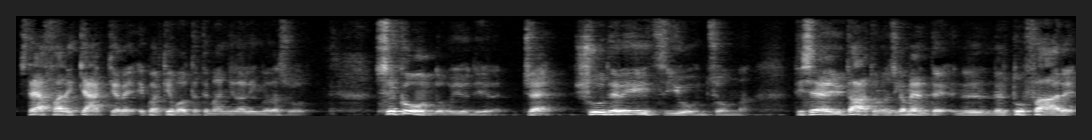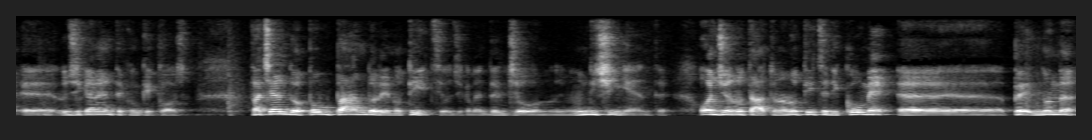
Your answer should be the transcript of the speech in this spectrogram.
stai a fare chiacchiere e qualche volta ti mangi la lingua da solo. Secondo, voglio dire, cioè, shooter hates you, insomma, ti sei aiutato logicamente nel, nel tuo fare, eh, logicamente con che cosa? Facendo, pompando le notizie, logicamente, del giorno, non dici niente. Oggi ho notato una notizia di come eh, non,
